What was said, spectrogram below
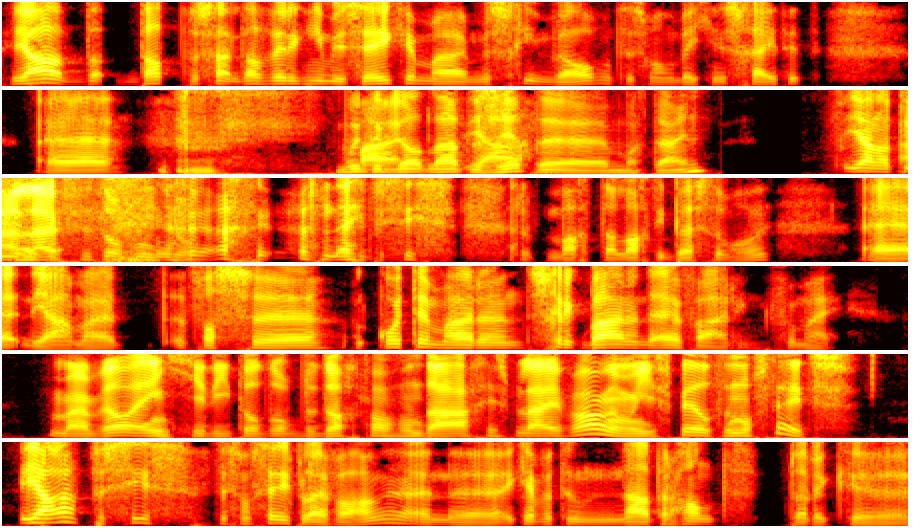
Ja, dat, dat, waarschijnlijk- dat weet ik niet meer zeker. Maar misschien wel. Want het is wel een beetje een scheidhit. Eh Moet Maar, ik dat laten ja. zitten, Martijn? ja, Hij natuurlijk. luistert toch niet op. nee, precies. Dat mag, daar lag hij best om hoor. Eh, ja, maar het was eh, een korte, maar een schrikbarende ervaring voor mij. Maar wel eentje die tot op de dag van vandaag is blijven hangen. Want je speelt er nog steeds. Ja, precies. Het is nog steeds blijven hangen. En eh, ik heb het toen naderhand, dat ik, eh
